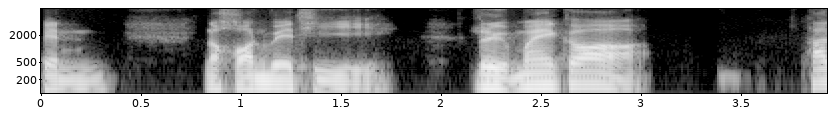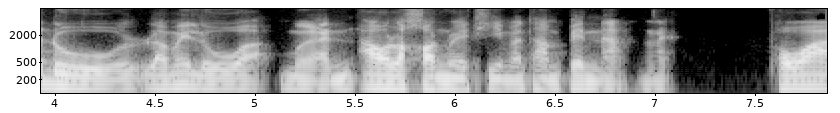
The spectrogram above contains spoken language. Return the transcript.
เป็นละครเวที หรือไม่ก็ถ้าดูเราไม่รู้อะเหมือนเอาละครเวทีมาทำเป็นหนังอะเพราะว่า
